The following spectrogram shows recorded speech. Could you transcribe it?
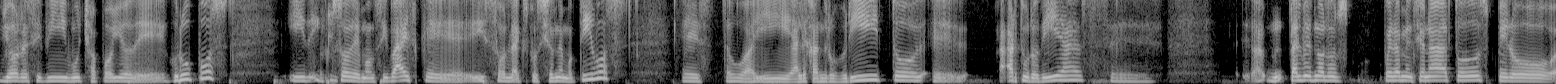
yo recibí mucho apoyo de grupos, e incluso de Monsiváis, que hizo la exposición de motivos. Estuvo ahí Alejandro Brito, eh, Arturo Díaz. Eh, tal vez no los pueda mencionar a todos, pero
